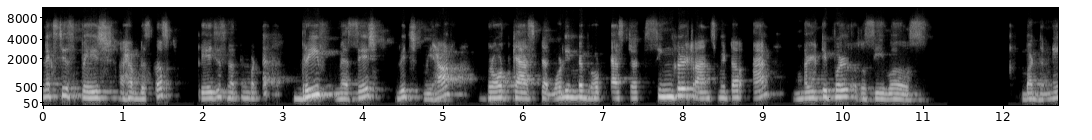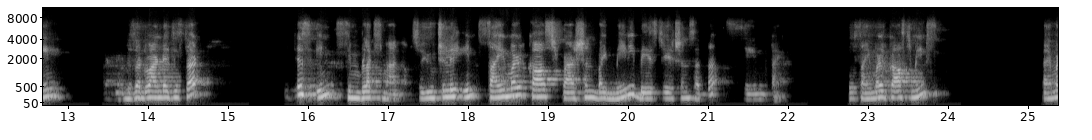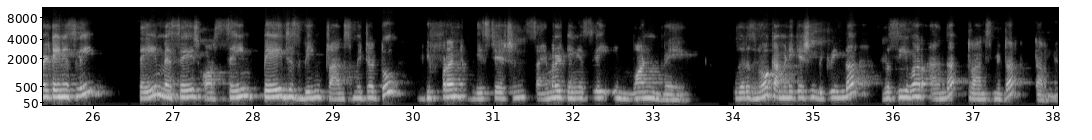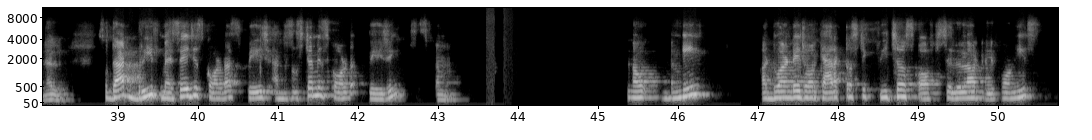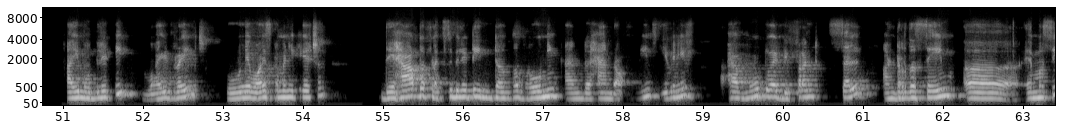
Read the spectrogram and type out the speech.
Next is page I have discussed. Page is nothing but a brief message which we have broadcasted. What do you mean broadcasted? Single transmitter and multiple receivers. But the main disadvantage is that it is in simplex manner. So usually in simulcast fashion by many base stations at the same time. So simulcast means simultaneously same message or same page is being transmitted to different base stations simultaneously in one way. There is no communication between the receiver and the transmitter terminal. So that brief message is called as page and the system is called paging system. Now, the main advantage or characteristic features of cellular telephony is high mobility, wide range, two-way voice communication. They have the flexibility in terms of roaming and handoff. Means even if have moved to a different cell under the same uh, MSC,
